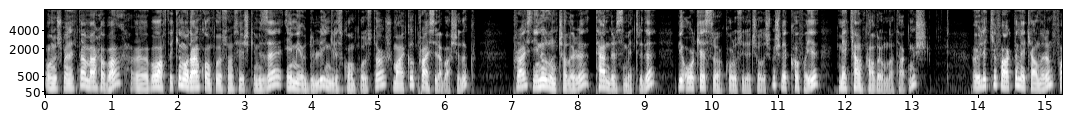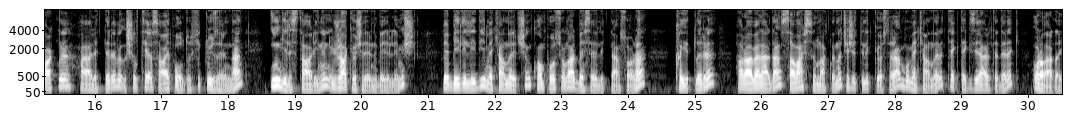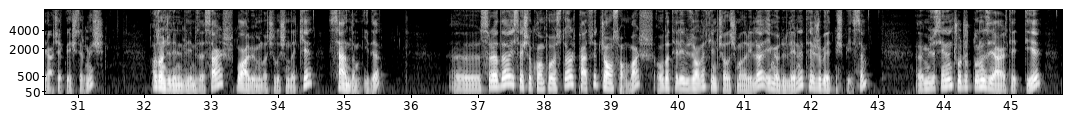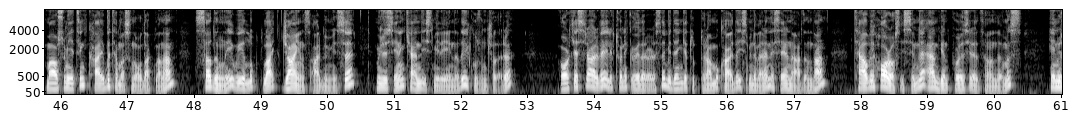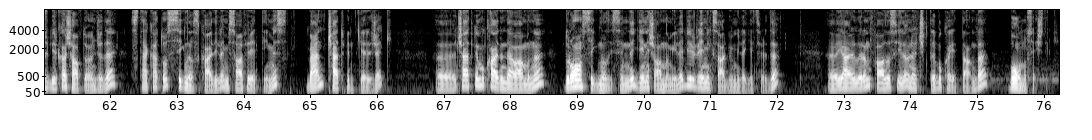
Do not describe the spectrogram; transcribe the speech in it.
13 Melek'ten merhaba. Ee, bu haftaki modern kompozisyon seçkimize Emmy ödüllü İngiliz kompozitör Michael Price ile başladık. Price yeni uzunçaları Tender Simetri'de bir orkestra korusuyla çalışmış ve kafayı mekan kavramına takmış. Öyle ki farklı mekanların farklı hayaletlere ve ışıltıya sahip olduğu fikri üzerinden İngiliz tarihinin ücra köşelerini belirlemiş ve belirlediği mekanlar için kompozisyonlar besteledikten sonra kayıtları harabelerden savaş sığınaklarına çeşitlilik gösteren bu mekanları tek tek ziyaret ederek oralarda gerçekleştirmiş. Az önce dinlediğimiz eser bu albümün açılışındaki Sandom idi. Ee, sırada İsveçli kompozitör Patrick Johnson var. O da televizyon ve film çalışmalarıyla Emmy ödüllerini tecrübe etmiş bir isim. Ee, müzisyenin çocukluğunu ziyaret ettiği masumiyetin kaybı temasına odaklanan Suddenly We Looked Like Giants albümü ise müzisyenin kendi ismiyle yayınladığı ilk uzunçaları. Orkestral ve elektronik öğeler arasında bir denge tutturan bu kayda ismini veren eserin ardından Talvi Horos isimli ambient projesiyle tanıdığımız, henüz birkaç hafta önce de Staccato Signals kaydıyla misafir ettiğimiz Ben Chatwin gelecek. Ee, Chatwin bu kaydın devamını Drone Signals isimli geniş anlamıyla bir remix albümüyle getirdi. Ee, yaylıların fazlasıyla öne çıktığı bu kayıttan da Bone'u seçtik.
